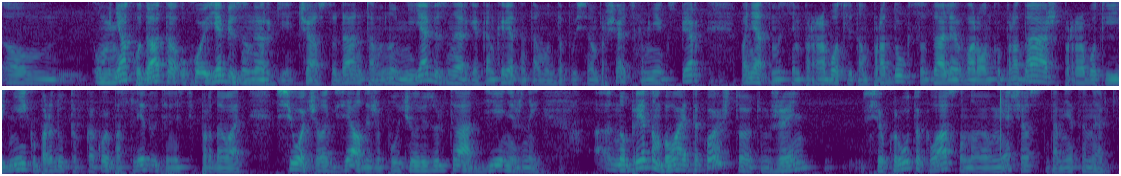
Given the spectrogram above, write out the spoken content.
у меня куда-то уходит, я без энергии часто, да, ну, там, ну, не я без энергии, а конкретно там, вот, допустим, обращается ко мне эксперт, понятно, мы с ним проработали там продукт, создали воронку продаж, проработали линейку продуктов, в какой последовательности продавать, все, человек взял, даже получил результат денежный, но при этом бывает такое, что, там, Жень, все круто, классно, но у меня сейчас там нет энергии.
